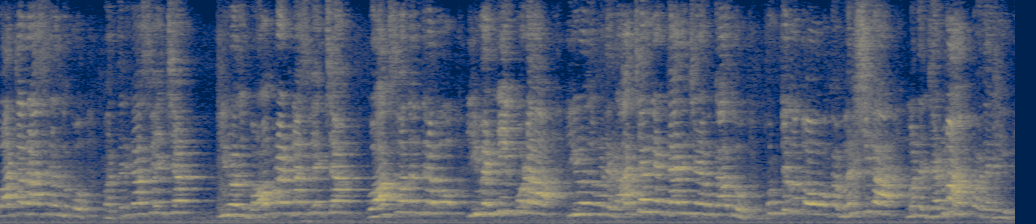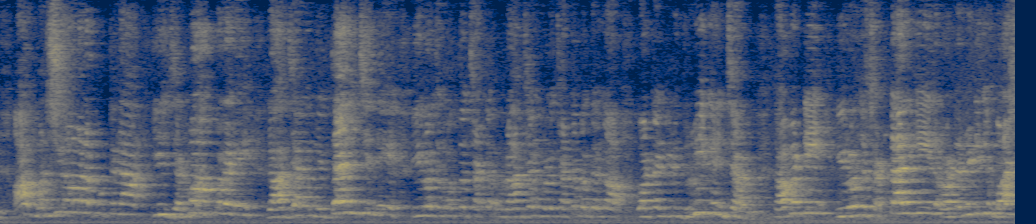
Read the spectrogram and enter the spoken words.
వార్తలు రాసినందుకు పత్రికా స్వేచ్ఛ ఈ రోజు భావప్రకటన స్వేచ్ఛ వాక్ స్వాతంత్రము ఇవన్నీ కూడా ఈ రోజు మన రాజ్యాంగం నిర్ధారించడం కాదు పుట్టుకతో ఒక మనిషిగా మన జన్మ హక్కుడని ఆ మనిషిగా మన పుట్టిన ఈ జన్మ హక్కుడని రాజ్యాంగం నిర్ధారించింది. ఈ రోజు మొత్తం చట్ట రాజ్యాంగంలో చట్టబద్ధంగా వాటన్నిటిని ధృవీకరించారు. కాబట్టి ఈ రోజు చట్టానికి వాటన్నిటికీ భాష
